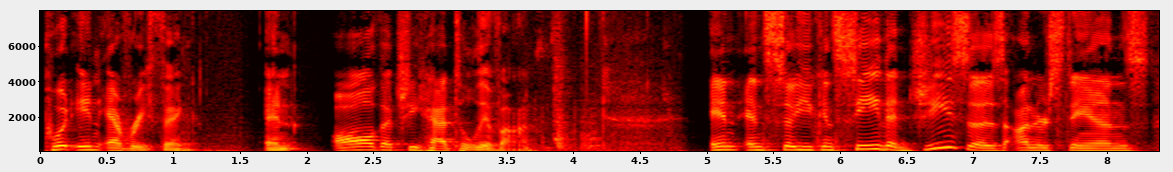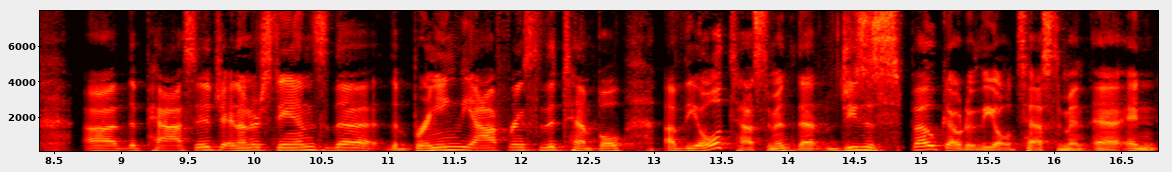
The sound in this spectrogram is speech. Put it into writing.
Put in everything and all that she had to live on. And and so you can see that Jesus understands uh, the passage and understands the the bringing the offerings to the temple of the Old Testament. That Jesus spoke out of the Old Testament, uh, and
